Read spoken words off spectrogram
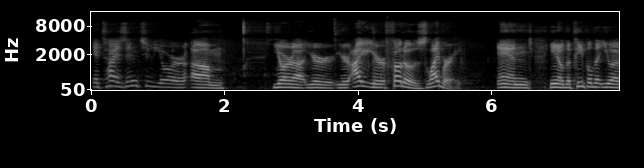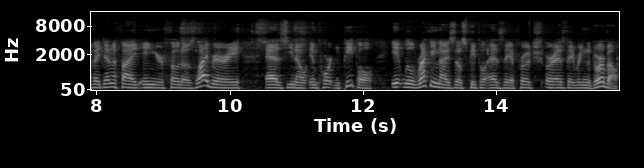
It ties into your um your uh, your your i your photos library and you know the people that you have identified in your photos library as you know important people it will recognize those people as they approach or as they ring the doorbell.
